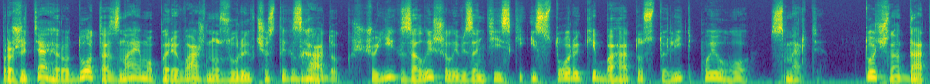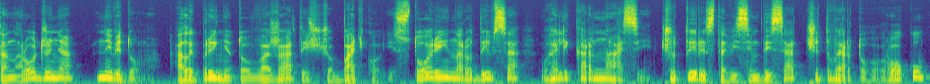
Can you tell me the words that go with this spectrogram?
Про життя Геродота знаємо переважно з уривчастих згадок, що їх залишили візантійські історики багато століть по його смерті. Точна дата народження невідома. Але прийнято вважати, що батько історії народився в Галікарнасі 484 року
